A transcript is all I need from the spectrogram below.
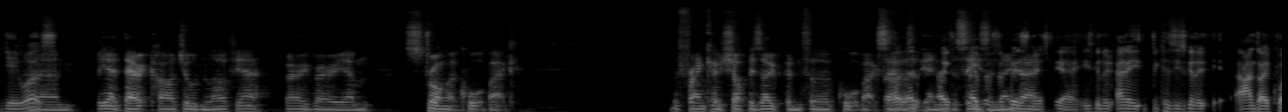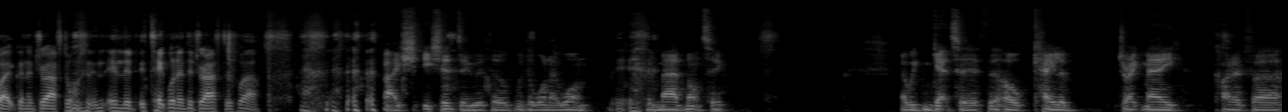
yeah, he was. Um, but yeah, Derek Carr, Jordan Love, yeah, very very um, strong at quarterback. The Franco shop is open for quarterback sales at the end of the season, no business. Yeah, he's gonna and he, because he's gonna and I quote gonna draft one in, in the take one in the draft as well. Ah, he, sh- he should do with the with the 101. Be mad not to. And we can get to the whole Caleb Drake Maye kind of uh,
